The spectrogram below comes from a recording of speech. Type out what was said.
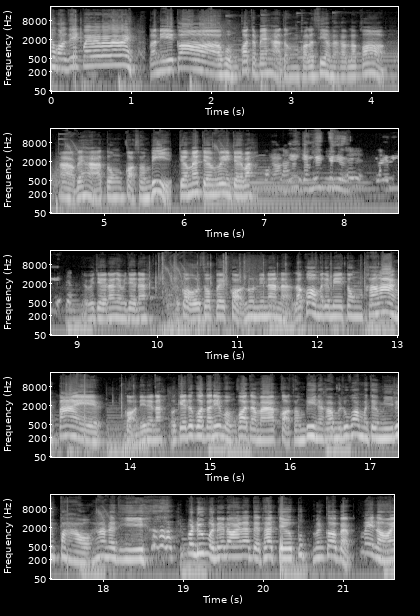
ดูขอตัวเองไปไปไปไปไปตอนนี้ก็ผมก็จะไปหาตรงคอลเซียมนะครับแล้วก็อ่าไปหาตรงเกาะซอมบี้เจอไหมเจอเพื่อนเจอปะยังยังยังยังยังยังไม่เจอนะยังไม่เจอนะแล้วก็โอซไปเกาะนู่นนี่นั่นอะแล้วก็มันจะมีตรงข้างล่างใต้เกาะนี้เลยนะโอเคทุกคนตอนนี้ผมก็จะมาเกาะซอมบี้นะครับไม่รู้ว่ามันจะมีหรือเปล่า 5 นาที มันดูเหมือนน้อยๆนะแต่ถ้าเจอปุ๊บมันก็แบบไม่น้อย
